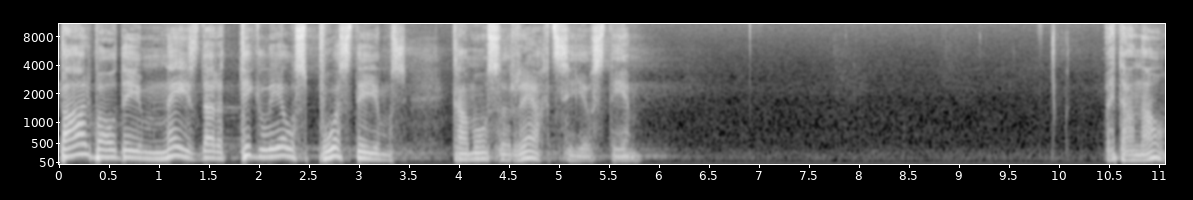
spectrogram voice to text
pārbaudījumi neizdara tik lielus postījumus, kā mūsu reakcija uz tiem. Vai tā nav?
